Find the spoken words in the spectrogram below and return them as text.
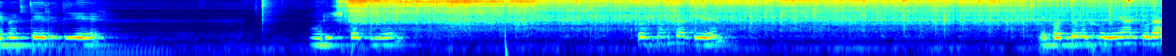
এবার তেল দিয়ে মরিচটা দিয়ে, রসুনটা দিয়ে এবার দেবো ধনিয়ার গুঁড়া,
